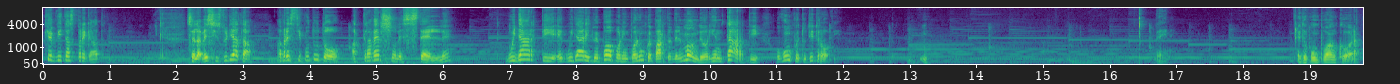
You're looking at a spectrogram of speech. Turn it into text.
che vita sprecata. Se l'avessi studiata avresti potuto, attraverso le stelle, guidarti e guidare i tuoi popoli in qualunque parte del mondo e orientarti ovunque tu ti trovi. Mm. Bene. E dopo un po' ancora,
